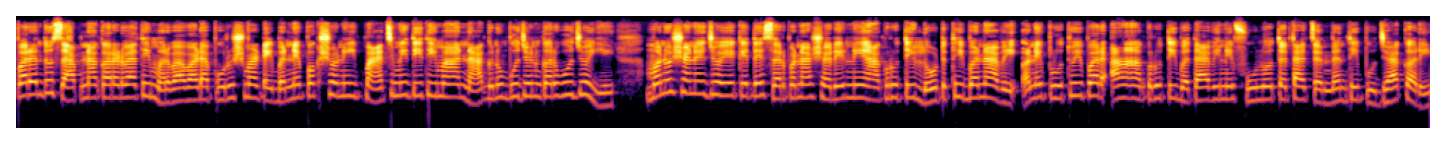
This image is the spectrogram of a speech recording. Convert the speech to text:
પરંતુ સાપના કરડવાથી મરવાવાળા પુરુષ માટે બંને પક્ષોની પાંચમી તિથિમાં નાગનું પૂજન કરવું જોઈએ. મનુષ્યને જોઈએ કે તે સર્પના શરીરની આકૃતિ લોટથી બનાવે અને પૃથ્વી પર આ આકૃતિ બતાવીને ફૂલો તથા ચંદનથી પૂજા કરે.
